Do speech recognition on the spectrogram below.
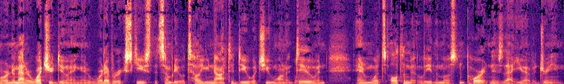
or no matter what you're doing or whatever excuse that somebody will tell you not to do what you want to do mm-hmm. and and what's ultimately the most important is that you have a dream.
